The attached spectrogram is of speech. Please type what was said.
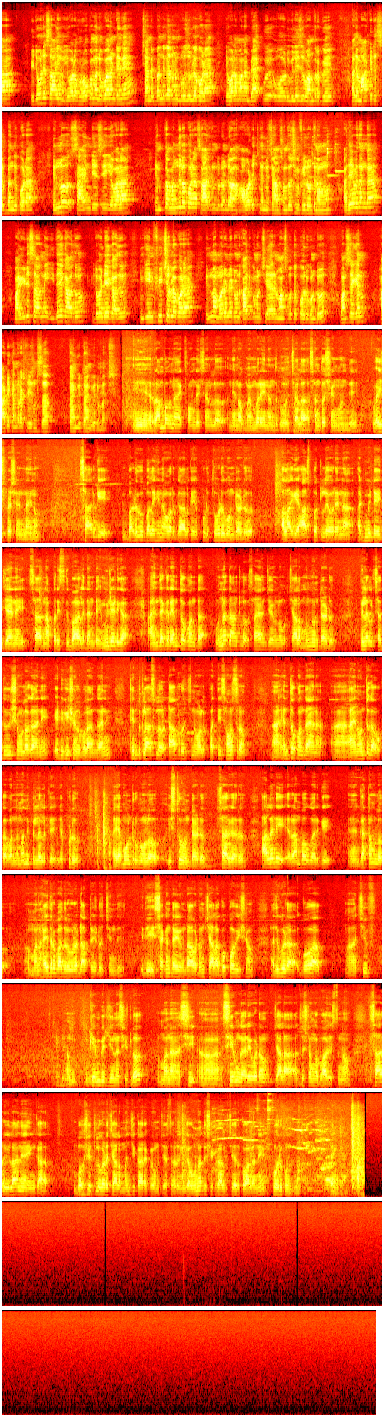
ఇటువంటి సాయం ఇవాళ ఒక రూపాయి ఇవ్వాలంటేనే చాలా ఇబ్బందికరమైన రోజుల్లో కూడా ఇవాళ మన బ్యాక్ వర్డ్ విలేజ్ అందరికీ అదే మార్కెటింగ్ సిబ్బంది కూడా ఎన్నో సాయం చేసి ఇవాళ ఇంతమందిలో కూడా సార్కి ఇటువంటి అవార్డు వచ్చిందని మేము చాలా సంతోషంగా ఫీల్ అవుతున్నాము. అదేవిధంగా మా ఈడీ సార్ని ఇదే కాదు ఇటువంటివే కాదు ఇంక ఇన్ ఫ్యూచర్లో కూడా ఎన్నో మరిన్నటువంటి కార్యక్రమాలు చేయాలని మనస్ఫూర్తిగా కోరుకుంటూ once again hearty congratulations sir. Thank you thank you very much. ఈ రాంబాబు నాయక్ ఫౌండేషన్లో నేను ఒక మెంబర్ అయినందుకు చాలా సంతోషంగా ఉంది వైస్ ప్రెసిడెంట్ నేను. సార్కి బడుగు బలహీన వర్గాలకు ఎప్పుడు తోడుగా ఉంటాడు అలాగే హాస్పిటల్లో ఎవరైనా అడ్మిట్ అయ్యి జాయిన్ అయ్యి సార్ నా పరిస్థితి బాగాలేదంటే ఇమ్మీడియట్గా ఆయన దగ్గర ఎంతో కొంత ఉన్న దాంట్లో సహాయం చేయడంలో చాలా ముందుంటాడు. పిల్లలకి చదువు విషయంలో కానీ ఎడ్యుకేషన్ల పరంగా కానీ టెన్త్ క్లాస్లో టాపర్ వచ్చిన వాళ్ళకి ప్రతి సంవత్సరం ఎంతో కొంత ఆయన ఆయన వంతుగా ఒక వంద మంది పిల్లలకి ఎప్పుడు అమౌంట్ రూపంలో ఇస్తూ ఉంటాడు సార్ గారు. ఆల్రెడీ రాంబాబు గారికి గతంలో మన హైదరాబాద్లో కూడా డాక్టరేట్ వచ్చింది. ఇది సెకండ్ టైం రావడం చాలా గొప్ప విషయం. అది కూడా గోవా చీఫ్ కేంబ్రిడ్జ్. యూనివర్సిటీలో మన సి సీఎం గారు ఇవ్వడం చాలా అదృష్టంగా భావిస్తున్నాం. సార్ ఇలానే ఇంకా భవిష్యత్తులో కూడా చాలా మంచి కార్యక్రమం చేస్తాడు. ఇంకా ఉన్నత శిఖరాలకు చేరుకోవాలని కోరుకుంటున్నాం. Thank you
